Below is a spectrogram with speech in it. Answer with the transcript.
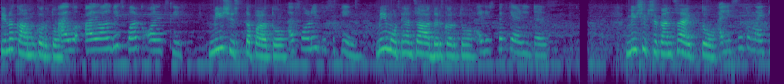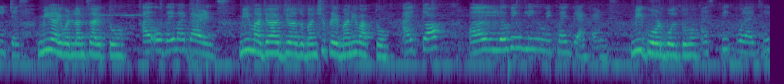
तिने काम करतो. I I always work on sleep मी शिस्त पाळतो. आय फॉलो डिसिप्लिन मी मोठ्यांचा आदर करतो. आय रिस्पेक्ट योर लीडर्स मी शिक्षकांचा ऐकतो. I listen to my teachers मी आई वडिलांचा ऐकतो. आय ओबे माय पेरेंट्स मी माझ्या आजी आजोबांशी प्रेमाने वागतो. I talk I lovingly with my grandparents मी गोड बोलतो. आय स्पीक बोलायची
